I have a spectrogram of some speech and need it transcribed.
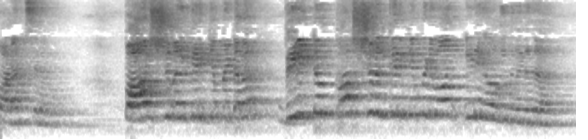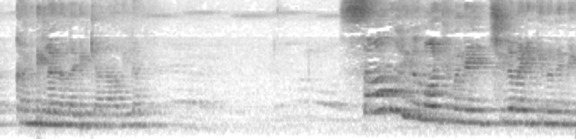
പണച്ചെലവും പാർശ്വവൽക്കരിക്കപ്പെട്ടവർ വീണ്ടും പാർശ്വവൽക്കരിക്കപ്പെടുവാൻ ഇടയാകുന്നുവെന്നത് കണ്ടില്ലെന്ന് നടിക്കാനാവില്ല. സാമൂഹിക മാധ്യമങ്ങളിൽ ചിലവഴിക്കുന്നതിന്റെ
